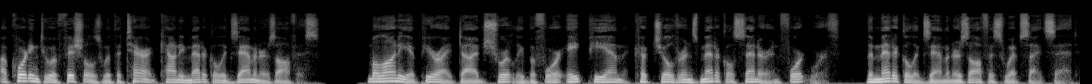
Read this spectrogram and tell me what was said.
according to officials with the Tarrant County Medical Examiner's Office. Melania Pierite died shortly before 8 p.m. at Cook Children's Medical Center in Fort Worth the medical examiner's office website said.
